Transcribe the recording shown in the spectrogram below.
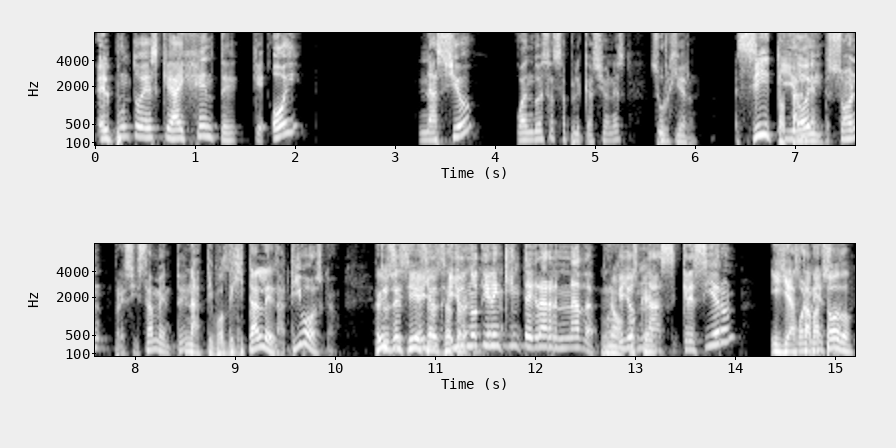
el punto es que hay gente que hoy nació cuando esas aplicaciones surgieron. Sí, Y totalmente. hoy son precisamente Nativos digitales. nativos. cabrón. Entonces, sí, sí, esa ellos, no tienen que integrar nada, porque No, ellos crecieron Y ya estaba eso, todo.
